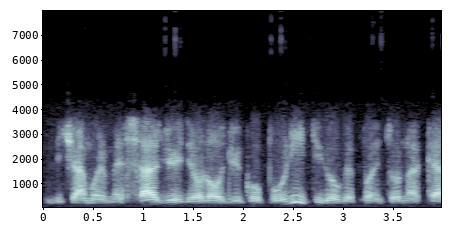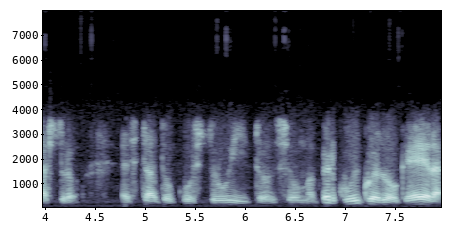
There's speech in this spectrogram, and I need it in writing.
diciamo, il messaggio ideologico politico che poi intorno a Castro è stato costruito, insomma, per cui quello che era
